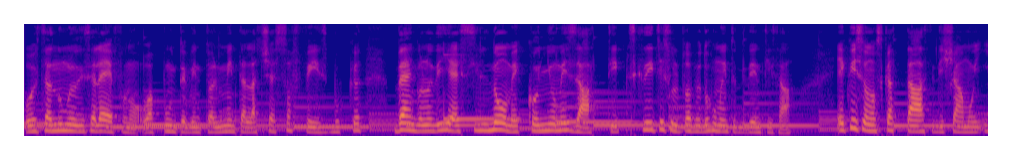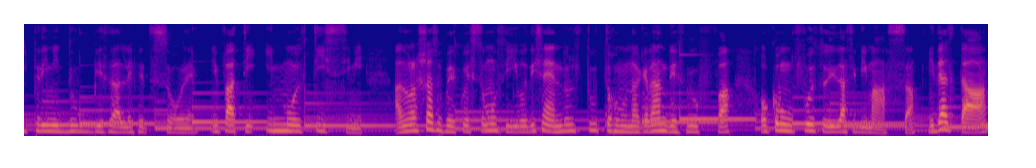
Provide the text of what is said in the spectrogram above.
Oltre al numero di telefono o appunto eventualmente all'accesso a Facebook, vengono richiesti il nome e cognome esatti scritti sul proprio documento d'identità. E qui sono scattati, diciamo, i primi dubbi tra le persone. Infatti, in moltissimi hanno lasciato per questo motivo dicendo il tutto come una grande truffa o come un furto di dati di massa. In realtà,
